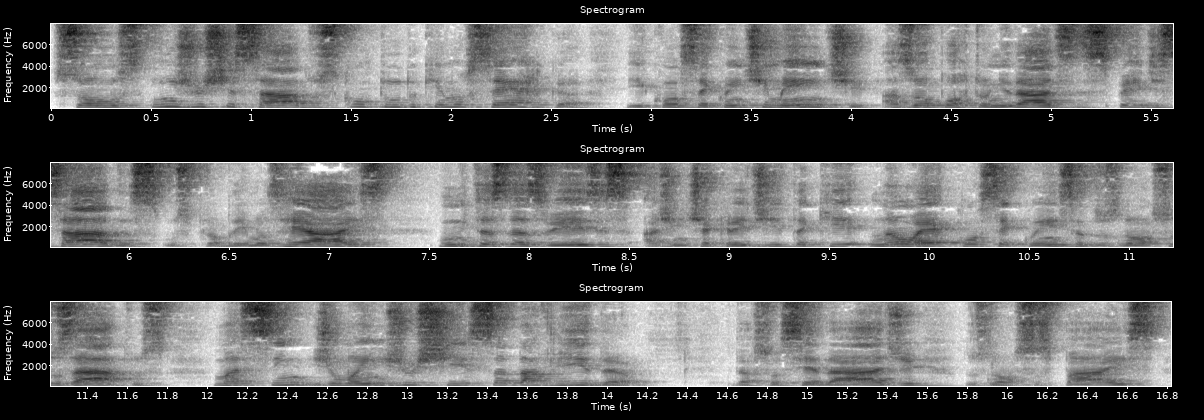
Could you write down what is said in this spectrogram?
somos injustiçados com tudo que nos cerca e, consequentemente, as oportunidades desperdiçadas, os problemas reais, muitas das vezes a gente acredita que não é consequência dos nossos atos, mas sim de uma injustiça da vida, da sociedade, dos nossos pais,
